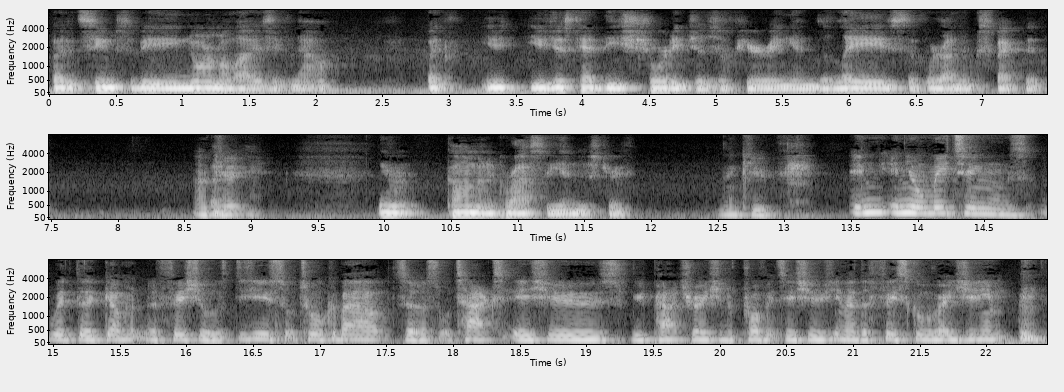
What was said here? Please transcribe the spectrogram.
but it seems to be normalizing now. But you, you just had these shortages appearing and delays that were unexpected. Okay. But they were common across the industry. Thank you. In in your meetings with the government officials, did you sort of talk about uh, sort of tax issues, repatriation of profits issues? You know, the fiscal regime,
